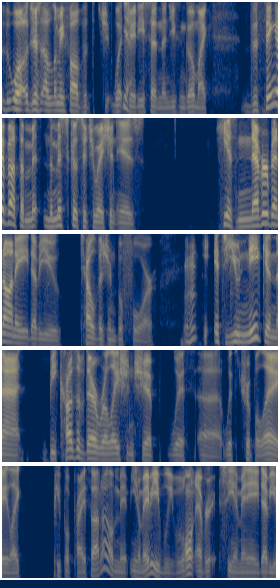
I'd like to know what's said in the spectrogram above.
Well, just uh, let me follow up with J- what Yeah. JD said, and then you can go, Mike. The thing about the the Mystico situation is he has never been on AEW television before. Mhm. It's unique in that because of their relationship with uh with AAA, like people probably thought, oh, may- you know, maybe we won't ever see him in AEW.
